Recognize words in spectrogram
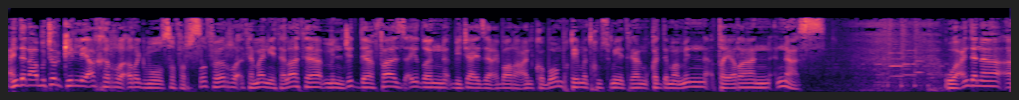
عندنا أبو تركي اللي آخر رقمه صفر صفر ثمانية ثلاثة. من جدة فاز أيضا بجائزة عبارة عن كوبون بقيمة 500 ريال مقدمة من طيران ناس. وعندنا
